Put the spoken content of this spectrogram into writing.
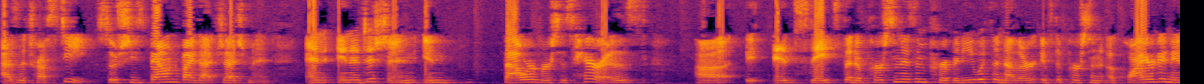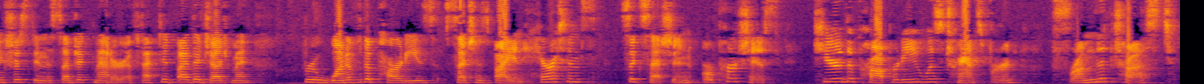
as a trustee, so she's bound by that judgment. And in addition, in Bower versus Harrah's, uh, it, states that a person is in privity with another if the person acquired an interest in the subject matter affected by the judgment through one of the parties, such as by inheritance, succession, or purchase. Here, the property was transferred from the trust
